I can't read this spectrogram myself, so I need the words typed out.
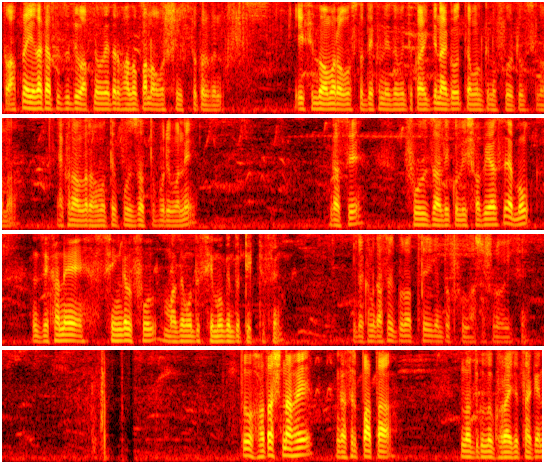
তো আপনার এলাকাতে যদি আপনি ওয়েদার ভালো পান, অবশ্যই স্প্রে করবেন। এই ছিল আমার অবস্থা। দেখুন, এই জমিতে কয়েকদিন আগেও তেমন কোনো ফুল টুল ছিল না। এখন আল্লাহ রহমতে পর্যাপ্ত পরিমাণে গাছে ফুল, জালি, কলি সবই আছে এবং যেখানে সিঙ্গেল ফুল, মাঝে মধ্যে সিমও কিন্তু টিকতেছে। দেখুন, গাছের গোড়ার থেকে কিন্তু ফুল আসা শুরু হয়েছে। তো হতাশ না হয়ে গাছের পাতা, নদগুলো ঘোরাইতে থাকেন।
